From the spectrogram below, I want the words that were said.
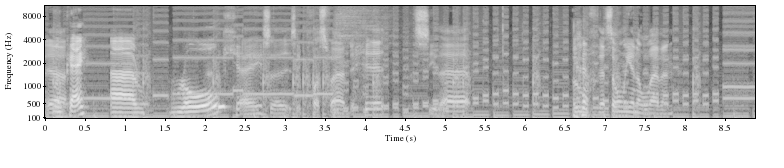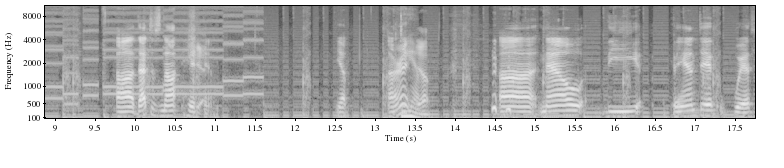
Yeah. Okay. Uh, roll. Okay, so it's a plus five to hit. Let's see that. Oof, that's only an 11. Uh, that does not hit Shit. him. Yep. All right. Damn. Yep. Uh, now the bandit with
